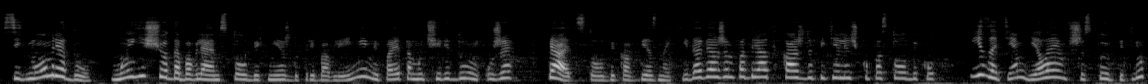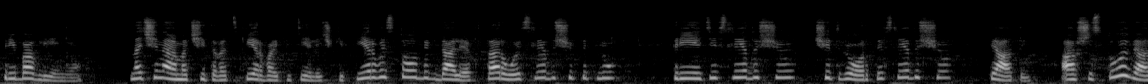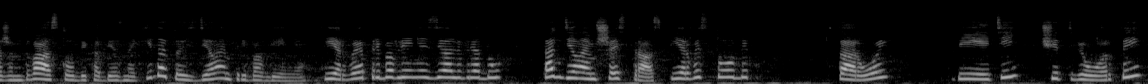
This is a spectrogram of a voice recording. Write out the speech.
В седьмом ряду мы еще добавляем столбик между прибавлениями, поэтому чередуем уже 5 столбиков без накида, вяжем подряд в каждую петелечку по столбику и затем делаем в шестую петлю прибавление. Начинаем отсчитывать с первой петелечки первый столбик, далее второй в следующую петлю, третий в следующую, четвертый в следующую, пятый. А в шестую вяжем 2 столбика без накида, то есть делаем прибавление. Первое прибавление сделали в ряду. Так делаем 6 раз. Первый столбик, второй, третий, четвертый,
